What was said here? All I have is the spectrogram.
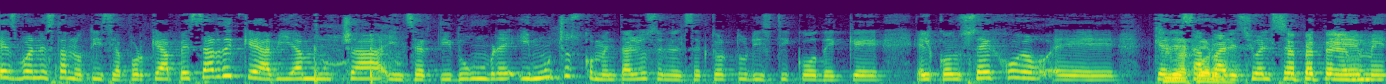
es buena esta noticia, porque a pesar de que había mucha incertidumbre y muchos comentarios en el sector turístico de que el consejo eh, que Sí, desapareció el CPTM,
